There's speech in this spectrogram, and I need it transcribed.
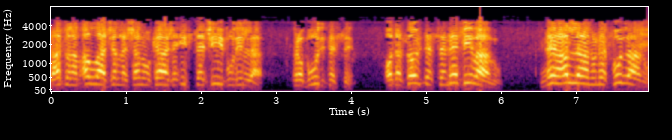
Zato nam Allah Đelešanu kaže, iste dživu lilla, probudite se, odazovite se ne Bilalu, ne Allahnu, ne Fulanu,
